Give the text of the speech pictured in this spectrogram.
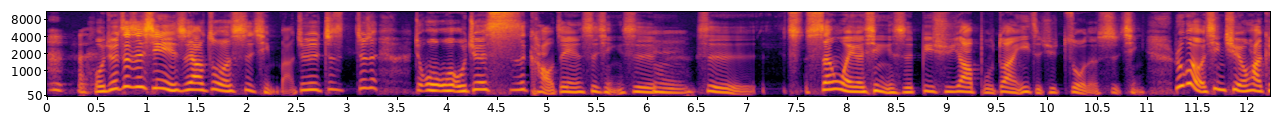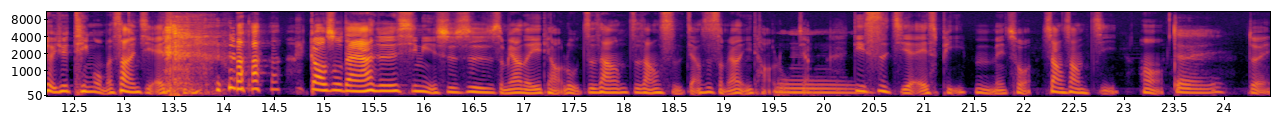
我觉得这是心理师要做的事情吧，就是就是就是，就我我我觉得思考这件事情是、嗯是。身为一个心理师，必须要不断一直去做的事情。如果有兴趣的话，可以去听我们上一集 告诉大家就是心理师是什么样的一条路，智商智商师讲是什么样的一条路，这样。嗯，第四集的 SP，嗯，没错，上上集，嗯，对，对，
